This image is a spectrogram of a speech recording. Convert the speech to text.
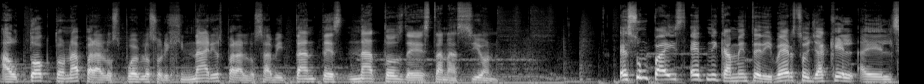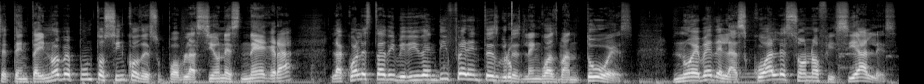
autóctona, para los pueblos originarios, para los habitantes natos de esta nación. Es un país étnicamente diverso ya que el, 79.5 de su población es negra, la cual está dividida en diferentes grupos de lenguas bantúes, nueve de las cuales son oficiales.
